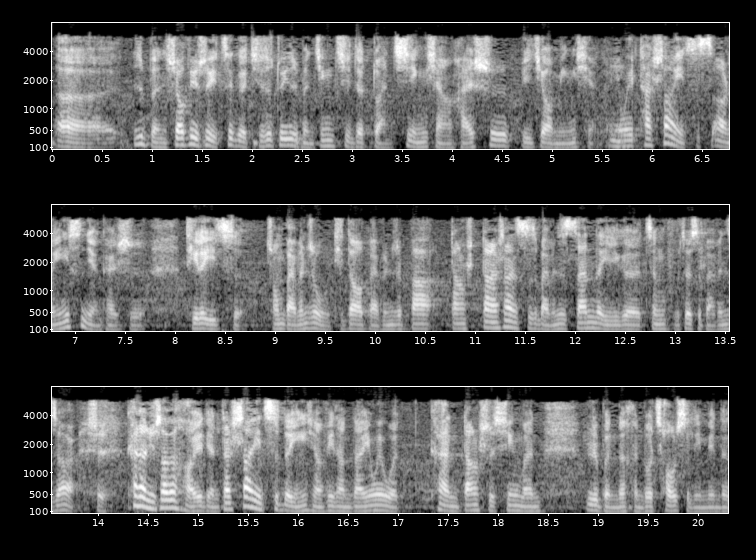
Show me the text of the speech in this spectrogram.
呃，日本消费税这个其实对日本经济的短期影响还是比较明显的，因为它上一次是二零一四年开始提了一次，从百分之五提到百分之八，当当然上一次是百分之三的一个增幅，这是百分之二，是看上去稍微好一点，但上一次的影响非常大，因为我看当时新闻，日本的很多超市里面的。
